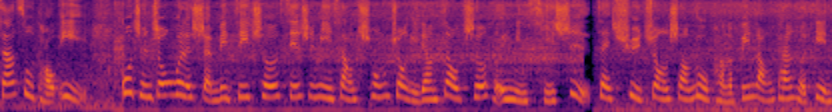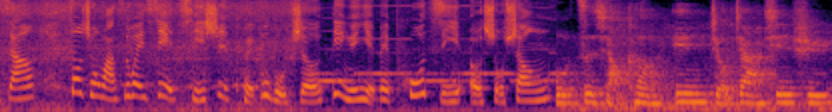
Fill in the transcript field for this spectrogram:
加速逃逸。过程中为了闪避机车，先是逆向冲撞一辆轿车和一名骑士，再去撞上路旁的槟榔摊和店家，造成瓦斯外泄，骑士腿部骨折，店员也被波及而受伤。误自小客因酒驾心虚，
